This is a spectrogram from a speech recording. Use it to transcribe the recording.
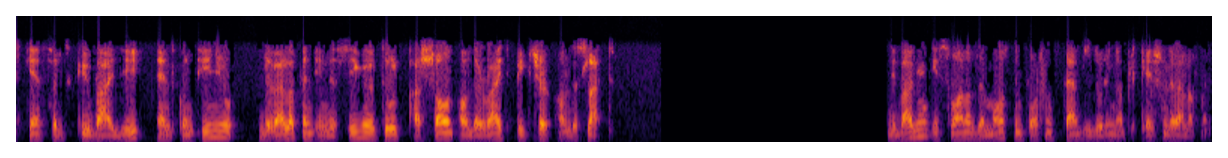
STM32Cube IDE and continue development in the single tool as shown on the right picture on the slide. Debugging is one of the most important steps during application development.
